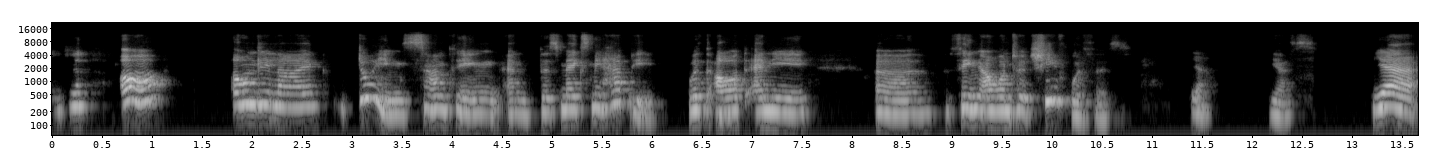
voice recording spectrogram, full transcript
oriented, or only like doing something and this makes me happy without any uh, thing I want to achieve with this. Yeah. Yes. Yeah.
